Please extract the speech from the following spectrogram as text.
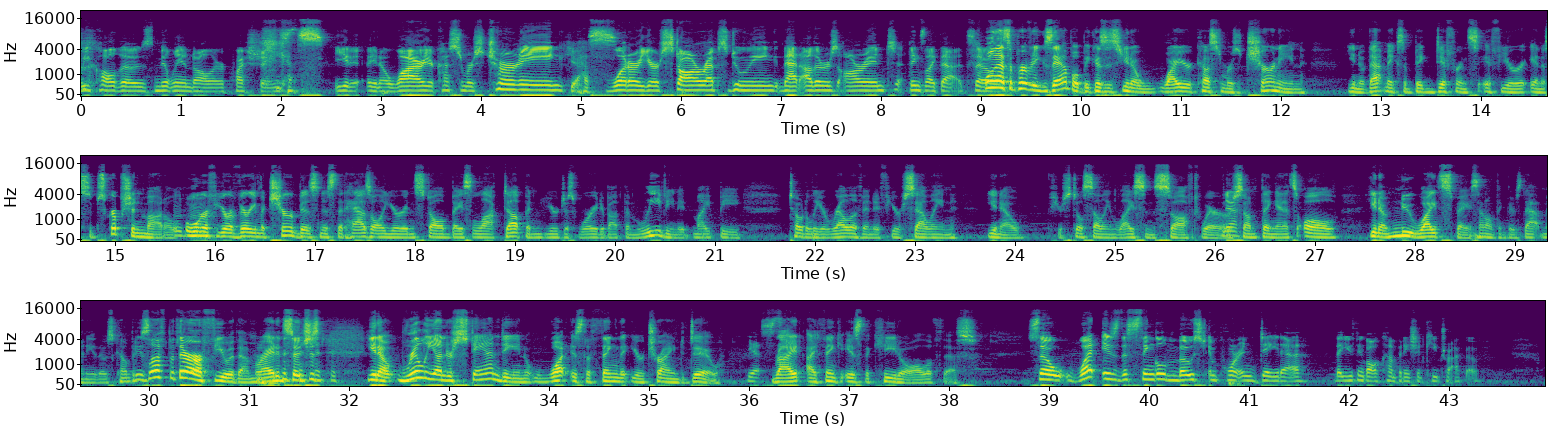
we call those million dollar questions. Yes. You, you, know, why are your customers churning? Yes. What are your star reps doing that others aren't? Things like that. So Well, that's a perfect example because it's, you know, why your customers churning you know that makes a big difference if you're in a subscription model mm-hmm. or if you're a very mature business that has all your installed base locked up and you're just worried about them leaving it might be totally irrelevant if you're selling you know if you're still selling licensed software or yeah. something and it's all you know new white space i don't think there's that many of those companies left but there are a few of them right and so just you know really understanding what is the thing that you're trying to do yes right i think is the key to all of this so what is the single most important data that you think all companies should keep track of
